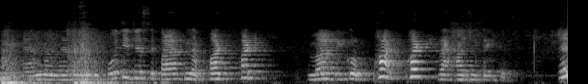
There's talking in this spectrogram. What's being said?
એટલે હનુમાન દાદા પહોંચી જશે પ્રાર્થના ફટ ફટ, મારો દીકરો ફટ ફટ સાજો થઈ જશે? હે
